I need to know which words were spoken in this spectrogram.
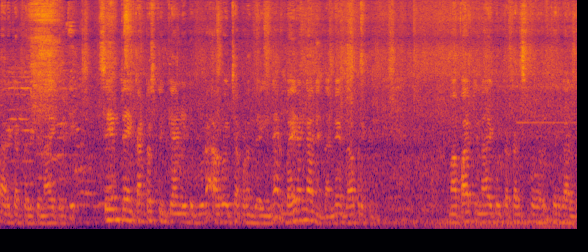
కార్యకర్తలకి నాయకులకి సేమ్ టైం కంటెస్టింగ్ క్యాండిడేట్ కూడా ఆ రోజు చెప్పడం జరిగింది. ఆయన బహిరంగానే దాన్ని దాపరికి. మా పార్టీ నాయకులతో కలిసిపోవాలి తిరగాలి.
